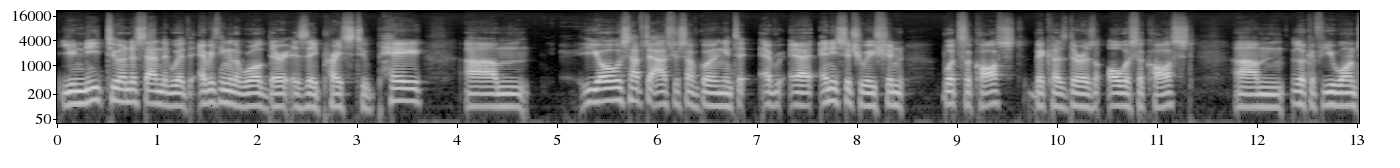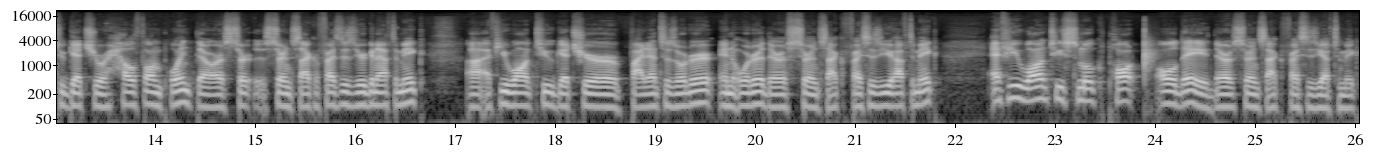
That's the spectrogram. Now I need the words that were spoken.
you need to understand that with everything in the world, there is a price to pay. Um, you always have to ask yourself going into every, uh, any situation, what's the cost? Because there is always a cost. Um, look, if you want to get your health on point, there are cer- certain sacrifices you're gonna have to make. Uh, if you want to get your finances order in order, there are certain sacrifices you have to make. If you want to smoke pot all day, there are certain sacrifices you have to make.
